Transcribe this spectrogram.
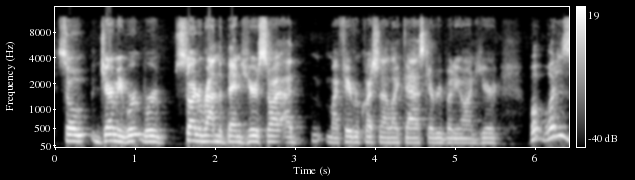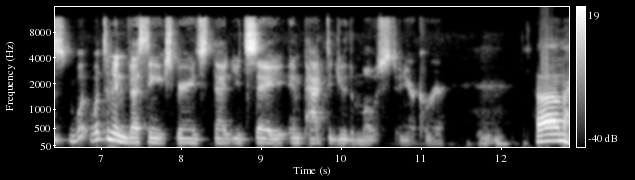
So, Jeremy, we're, we're starting around the bend here. So, I, I, my favorite question I like to ask everybody on here: what what is what, what's an investing experience that you'd say impacted you the most in your career? Um,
